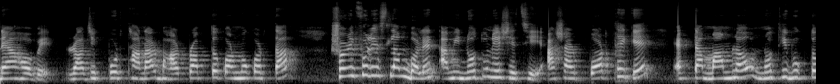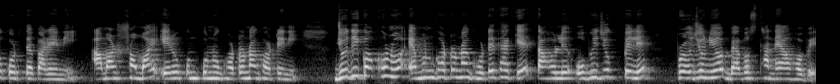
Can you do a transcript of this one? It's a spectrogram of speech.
নেওয়া হবে। রাজীবপুর থানার ভারপ্রাপ্ত কর্মকর্তা শরীফুল ইসলাম বলেন, আমি নতুন এসেছি। আসার পর থেকে একটা মামলাও নথিভুক্ত করতে পারেনি। আমার সময় এরকম কোনো ঘটনা ঘটেনি। যদি কখনো এমন ঘটনা ঘটে থাকে, তাহলে অভিযোগ পেলে প্রয়োজনীয় ব্যবস্থা নেওয়া হবে।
